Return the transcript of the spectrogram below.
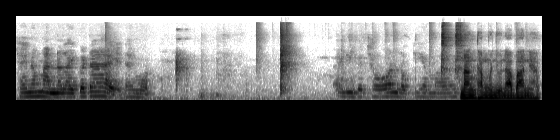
ใช้น้ำมันอะไรก็ได้ได้หมดไอ้นี่ก็ช้อนเราเกียมมาไว้นั่งทำกันอยู่หน้าบ้านเนี่ยครับ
